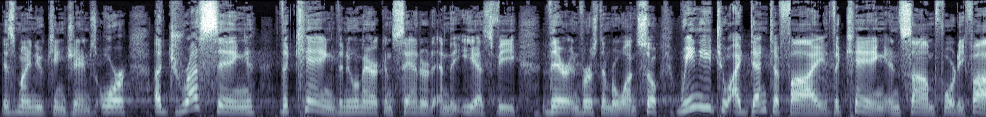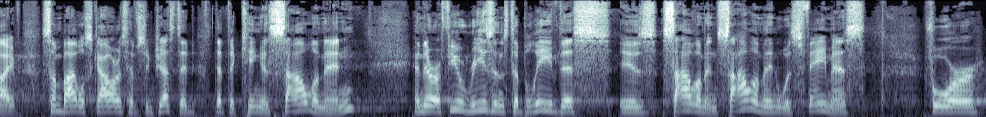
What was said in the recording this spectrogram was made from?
is my New King James, or addressing the king, the New American Standard and the ESV there in verse number one. So we need to identify the king in Psalm 45. Some Bible scholars have suggested that the king is Solomon, and there are a few reasons to believe this is Solomon. Solomon was famous for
